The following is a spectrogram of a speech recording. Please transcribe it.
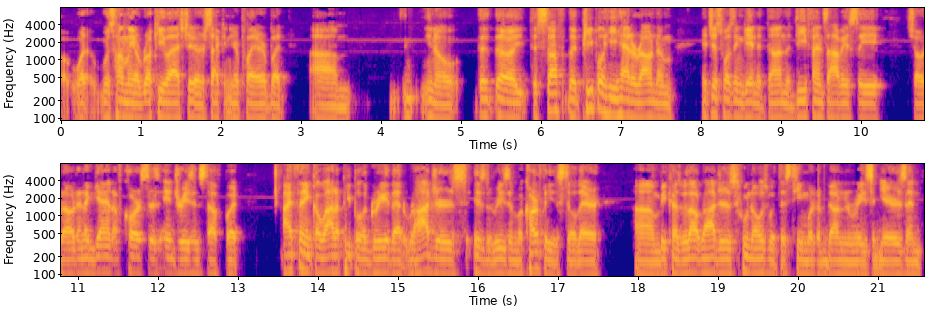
what was Hundley a rookie last year or second year player, but um, you know the the the stuff the people he had around him, it just wasn't getting it done. The defense obviously showed out, and again, of course, there's injuries and stuff, but I think a lot of people agree that Rodgers is the reason McCarthy is still there. Um, because without Rodgers, who knows what this team would have done in recent years? And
